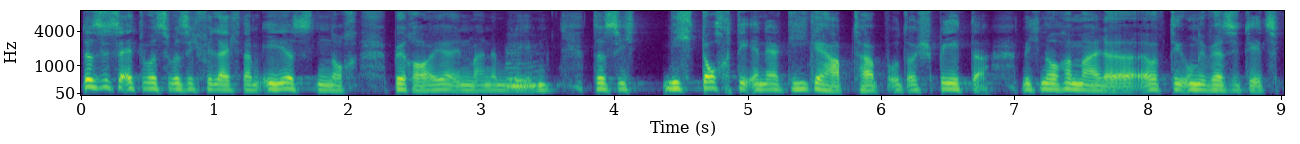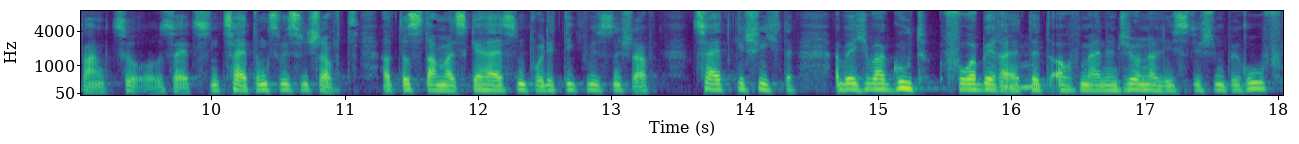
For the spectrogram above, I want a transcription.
Das ist etwas, was ich vielleicht am ehesten noch bereue in meinem mhm. Leben, dass ich nicht doch die Energie gehabt habe oder später mich noch einmal äh, auf die Universitätsbank zu setzen. Zeitungswissenschaft hat das damals geheißen, Politikwissenschaft, Zeitgeschichte. Aber ich war gut vorbereitet mhm. auf meinen journalistischen Beruf.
